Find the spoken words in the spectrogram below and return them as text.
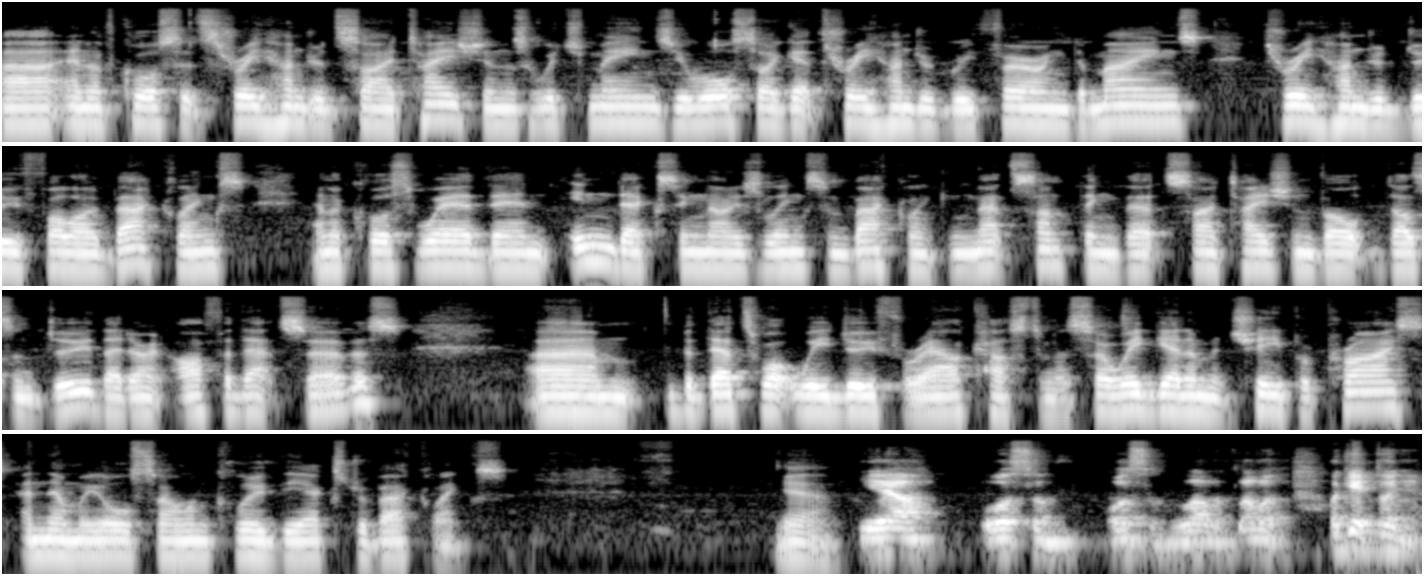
uh, and of course, it's 300 citations, which means you also get 300 referring domains, 300 do follow backlinks. And of course, we're then indexing those links and backlinking. That's something that Citation Vault doesn't do, they don't offer that service. Um, but that's what we do for our customers. So we get them a cheaper price, and then we also include the extra backlinks. Yeah. Yeah. Awesome, awesome, love it, love it. Okay, Tony,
